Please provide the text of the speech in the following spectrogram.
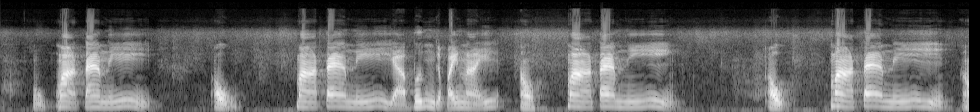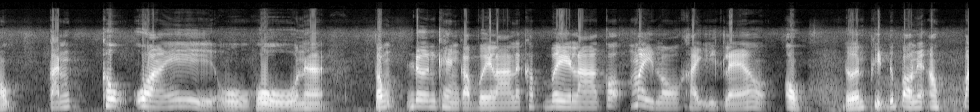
ๆเอามาแต้มนี้ เอามาแต้มนี้ อย่าพึ่งจะไปไหน เอามาแต้มนี้ เอามาแต้มนี้ เอากันเข้าไว้ โอ้โหนะฮะต้องเดินแข่งกับเวลาแล้วครับ เวลาก็ไม่รอใครอีกแล้วโอ้เดินผิดหรือเปล่าเนี่ย เอาไป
